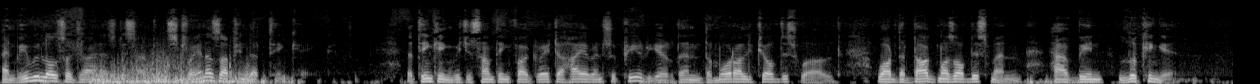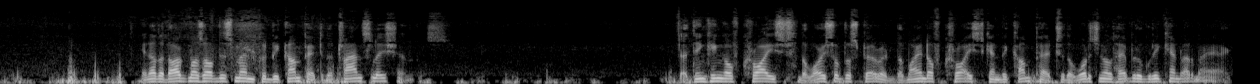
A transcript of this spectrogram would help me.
And we will also join as disciples, train us up in that thinking. The thinking which is something far greater, higher, and superior than the morality of this world, what the dogmas of this men have been looking in. You know, the dogmas of this men could be compared to the translations. The thinking of Christ, the voice of the Spirit, the mind of Christ can be compared to the original Hebrew, Greek, and Aramaic.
